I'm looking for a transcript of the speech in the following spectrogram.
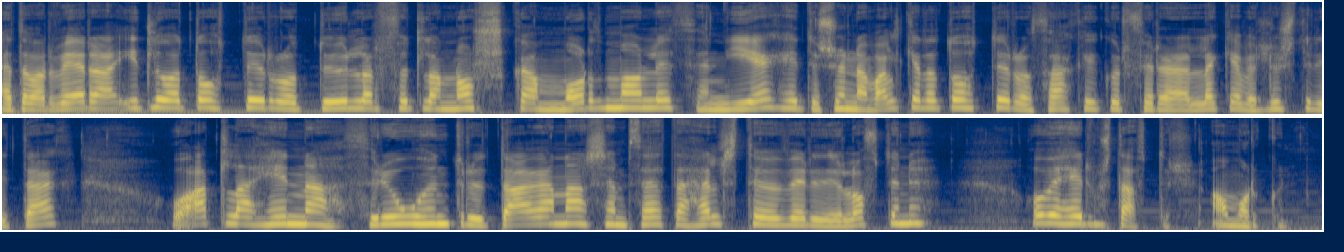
Þetta var vera Íllugadóttir og dular fulla norska morðmálið en ég heiti Sunna Valgerðardóttir og þakka ykkur fyrir að leggja við hlustur í dag og alla hinna 300 dagana sem þetta helst hefur verið í loftinu og við heyrumst aftur á morgun.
